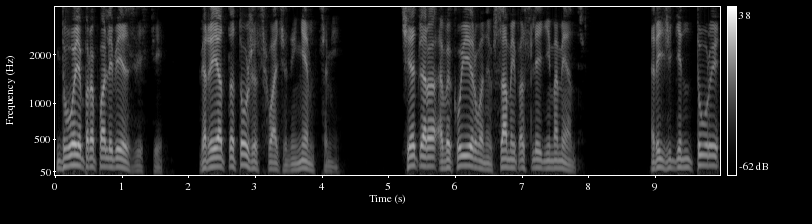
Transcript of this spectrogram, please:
Двое пропали без вести. Вероятно, тоже схвачены немцами четверо эвакуированы в самый последний момент. Резидентуры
